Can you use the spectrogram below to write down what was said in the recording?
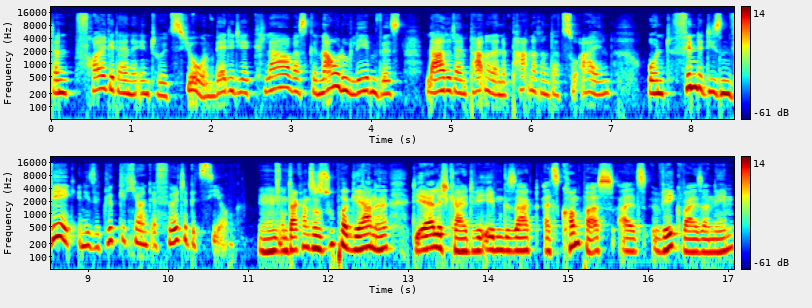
dann folge deiner Intuition. Werde dir klar, was genau du leben willst. Lade deinen Partner, deine Partnerin dazu ein und finde diesen Weg in diese glückliche und erfüllte Beziehung. Mhm, und da kannst du super gerne die Ehrlichkeit, wie eben gesagt, als Kompass, als Wegweiser nehmen,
